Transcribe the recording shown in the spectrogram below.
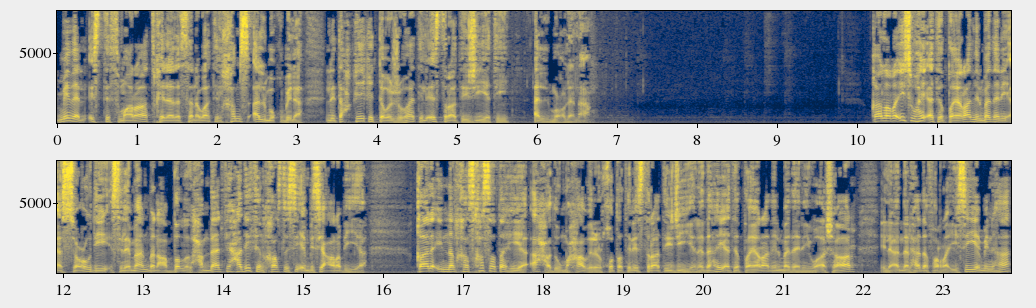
من الاستثمارات خلال السنوات الخمس المقبلة لتحقيق التوجهات الاستراتيجية المعلنة. قال رئيس هيئة الطيران المدني السعودي سليمان بن عبد الله الحمدان في حديث خاص ل CNBC عربية. قال إن الخصخصة هي أحد محاور الخطط الاستراتيجية لدى هيئة الطيران المدني وأشار إلى أن الهدف الرئيسي منها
